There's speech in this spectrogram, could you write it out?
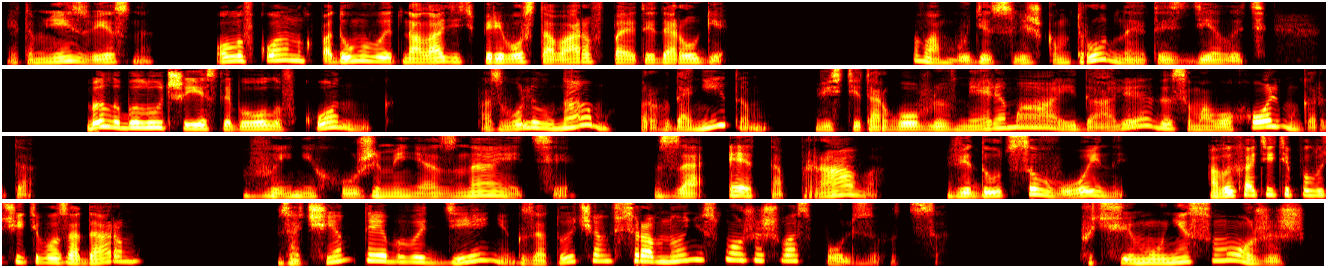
Это мне известно. Олаф Конунг подумывает наладить перевоз товаров по этой дороге. Вам будет слишком трудно это сделать. Было бы лучше, если бы Олаф Конунг позволил нам, рахданитам, вести торговлю в Мерема и далее до самого Хольмгарда. Вы не хуже меня знаете. За это право ведутся войны, а вы хотите получить его за даром? Зачем требовать денег за то, чем все равно не сможешь воспользоваться? Почему не сможешь?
